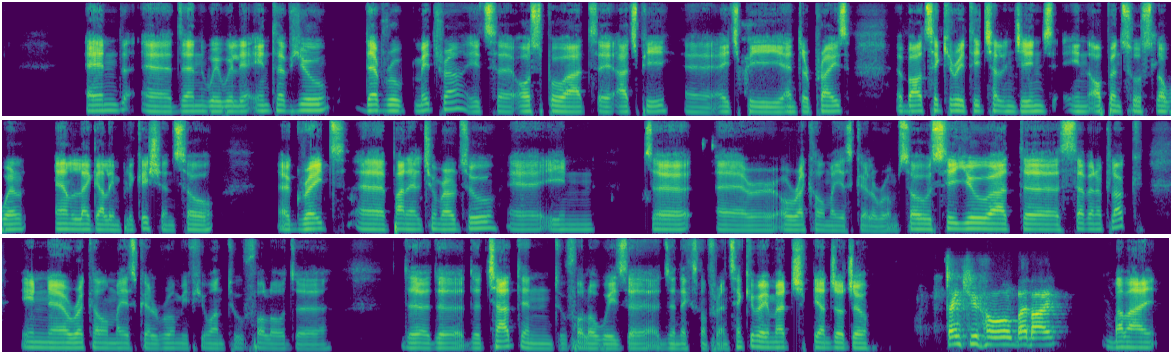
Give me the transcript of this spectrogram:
And then we will interview Devrup Mitra. It's uh, OSPO at uh, HP, HP Enterprise, about security challenges in open source software and legal implications. So a great uh, panel tomorrow too uh, in the uh, Oracle MySQL room. So see you at seven o'clock in Oracle MySQL room if you want to follow the the the, the chat and to follow with the next conference. Thank you very much, Pier Giorgio. Thank you all. Bye bye. Bye bye.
